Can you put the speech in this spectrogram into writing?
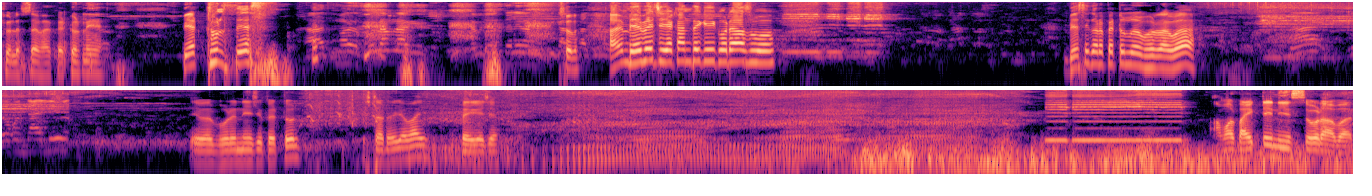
চলে এসছে ভাই পেট্রোল নিয়ে। পেট্রোল শেষ। চলো, আমি ভেবেছি এখান থেকেই করে আসব। বেশি করে পেট্রোল ভরে রাখবা এবার ভরে নিয়েছি পেট্রোল। স্টার্ট হয়ে যা ভাই, পেয়ে গেছে। আমার বাইকটাই নিয়ে এসছে ওরা আবার।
